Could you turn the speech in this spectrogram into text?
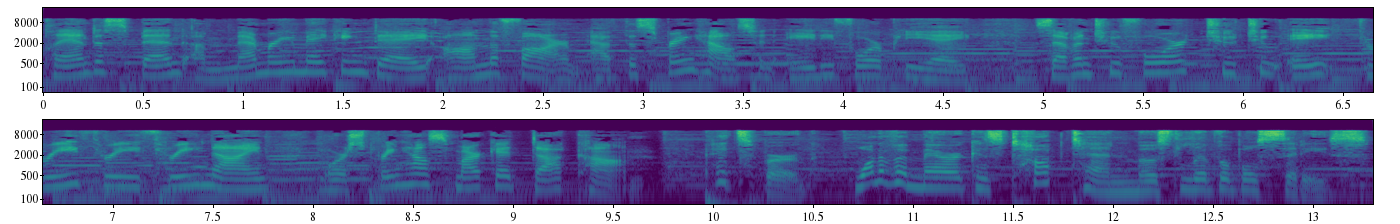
Plan to spend a memory making day on the farm at the Springhouse in 84 PA. 724 228 3339 or springhousemarket.com. Pittsburgh, one of America's top 10 most livable cities.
